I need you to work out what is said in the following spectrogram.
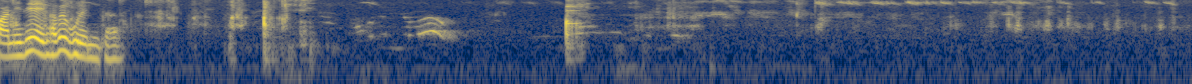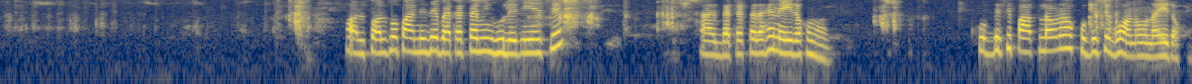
পানি দিয়ে এইভাবে ঘুরে নিতে হবে। অল্প অল্প পানি দিয়ে ব্যাটারটা আমি ঘুলে নিয়েছি। আর ব্যাটারটা দেখেন এইরকম হবে। খুব বেশি পাতলাও না, খুব বেশি ঘনও না, এইরকম।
